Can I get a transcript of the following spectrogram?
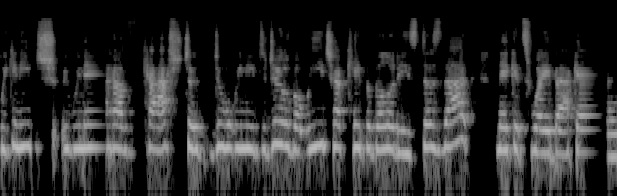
we can each we may have cash to do what we need to do but we each have capabilities. Does that make its way back in,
